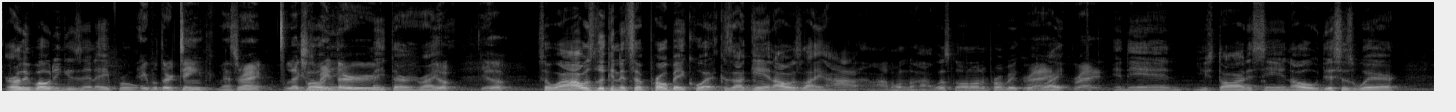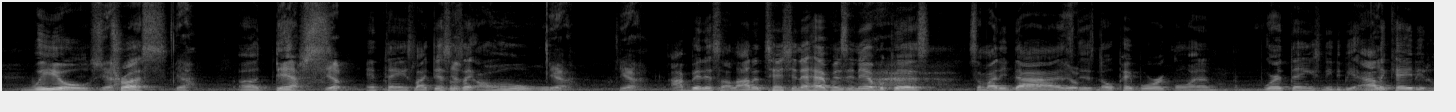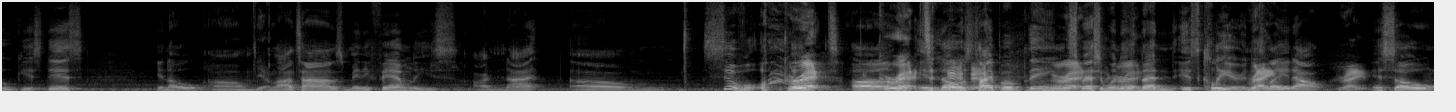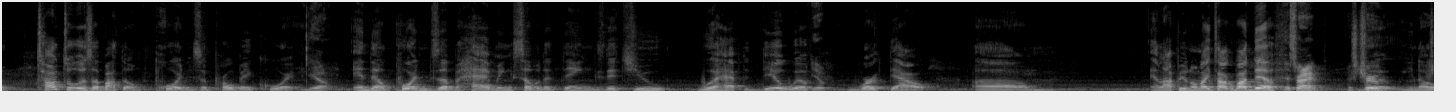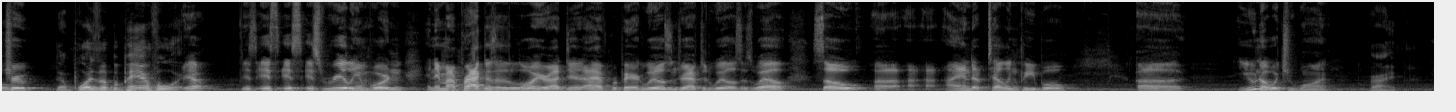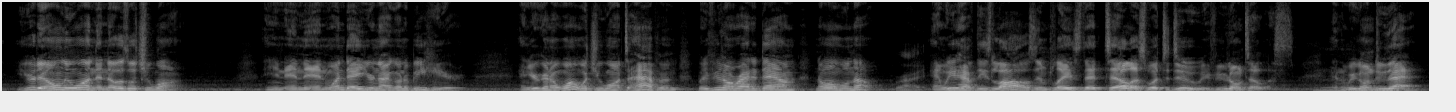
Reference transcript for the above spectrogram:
early voting is in April. April thirteenth. That's right. Election May third. May third, right? Yep. Yep. So while I was looking into probate court, because again, I was like, ah, I don't know how, what's going on in probate court, Right. right? Right. And then you started seeing, oh, this is where wills, Yeah. trusts, Yeah. uh, deaths, Yep. and things like this. I was like, oh, Yeah. Yeah. I bet it's a lot of tension that happens in there because somebody dies. Yep. There's no paperwork on where things need to be allocated, who gets this. You know, um, Yeah. a lot of times many families are not um, civil. Correct. uh, Correct. In those type of things, Correct. especially when Correct. there's nothing, it's clear and Right. it's laid out. Right. And so, talk to us about the importance of probate court Yeah. and the importance of having some of the things that you will have to deal with Yep. worked out. Um, and a lot of people don't like to talk about death. That's right. It's true. But, you know, it's true. the importance of preparing for it. Yeah. It's, it's, it's, it's really important. And in my practice as a lawyer, I did I have prepared wills and drafted wills as well. So uh, I, I end up telling people, uh, you know what you want. Right. You're the only one that knows what you want. And, and, and one day you're not going to be here. And you're going to want what you want to happen. But if you don't write it down, no one will know. Right. And we have these laws in place that tell us what to do if you don't tell us. And we're going to do that.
